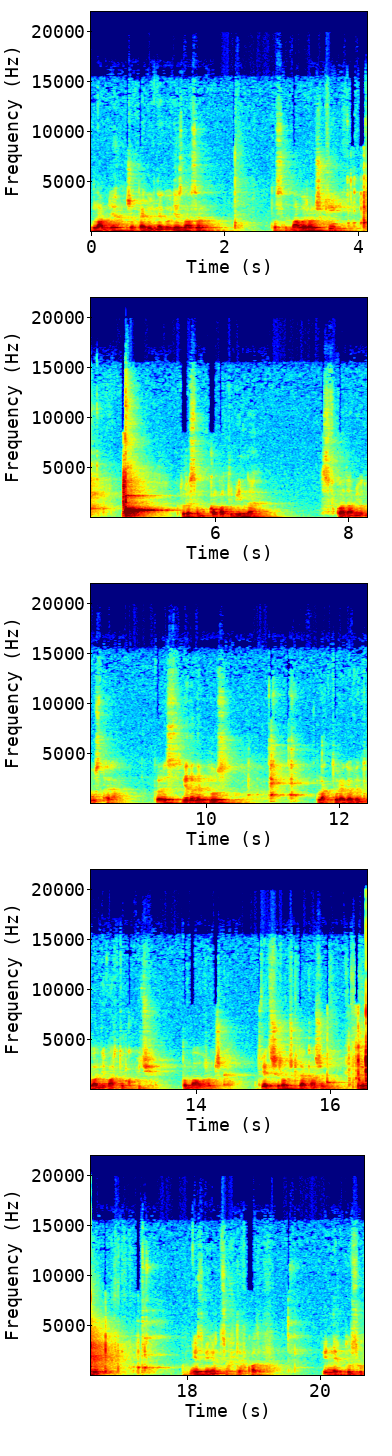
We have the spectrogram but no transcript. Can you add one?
dla mnie, że tego innego nie znalazłem, to są małe rączki, które są kompatybilne z wkładami od Woostera. To jest jedyny plus, dla którego ewentualnie warto kupić tą małą rączkę. Dwie, trzy rączki taka, żeby żeby nie zmieniać co chwilę wkładów. Innych plusów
